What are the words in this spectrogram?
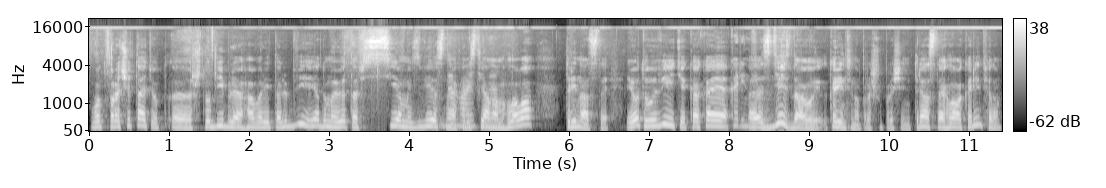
вот прочитать, вот, э, что Библия говорит о любви. Я думаю, это всем известная Давайте, христианам да. глава 13. И вот вы видите, какая Коринфянам. э, здесь, да, Коринфянам, прошу прощения, 13 глава Коринфянам,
